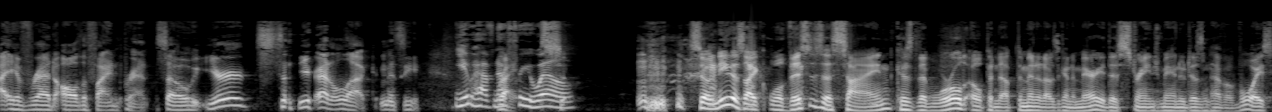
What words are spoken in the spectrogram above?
I have read all the fine print. So you're you're out of luck, Missy. You have no Right. free will. So Nita's like, well, this is a sign because the world opened up the minute I was going to marry this strange man who doesn't have a voice.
